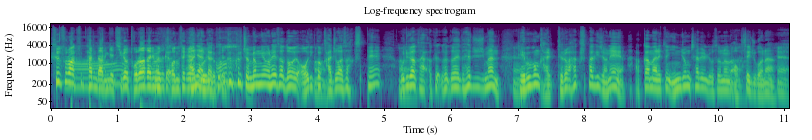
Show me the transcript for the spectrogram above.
스스로 아. 학습한다는 게 지가 돌아다니면서 전 세계에 아니 뭐 그러니까 그, 그, 그렇죠 명령을 해서 너 어디 걸 어. 가져와서 학습해 우리가 가, 그, 그거 해도 해주지만 네. 대부분 갈, 들어가 학습하기 전에 아까 말했던 인종차별 요소는 어. 없애주거나 예.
